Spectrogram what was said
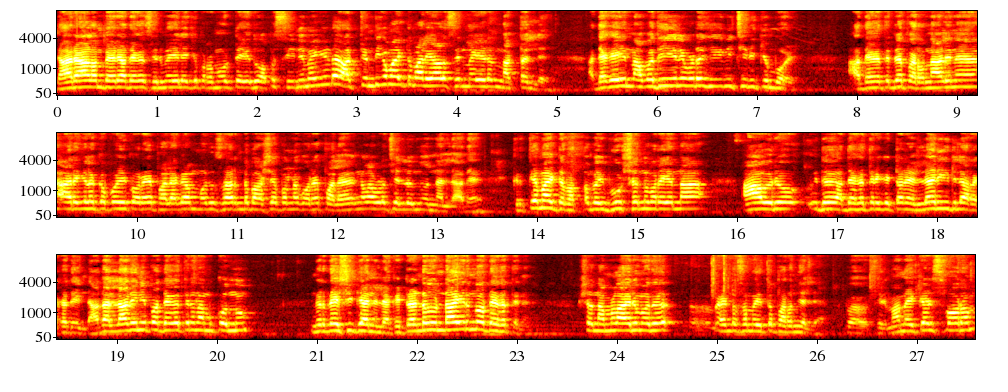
ധാരാളം പേരെ അദ്ദേഹം സിനിമയിലേക്ക് പ്രൊമോട്ട് ചെയ്തു. അപ്പോൾ സിനിമയുടെ ആത്യന്തികമായിട്ട് മലയാള സിനിമയുടെ നട്ടൽ അദ്ദേഹം ഈ നവധിയിൽ ഇവിടെ ജീവിച്ചിരിക്കുമ്പോൾ അദ്ദേഹത്തിന്റെ പിറന്നാളിന് ആരെങ്കിലുമൊക്കെ പോയി കുറേ ഫലകം മധു സാറിന്റെ പറഞ്ഞ കുറേ ഫലകങ്ങൾ അവിടെ ചെല്ലുന്നു എന്നല്ലാതെ കൃത്യമായിട്ട് പത്മവിഭൂഷൺ എന്ന് പറയുന്ന ആ ഒരു ഇത് അദ്ദേഹത്തിന് കിട്ടാൻ എല്ലാ രീതിയിലും അർഹതയുണ്ട്. അതല്ലാതെ ഇനിയിപ്പോൾ അദ്ദേഹത്തിന് നമുക്കൊന്നും നിർദ്ദേശിക്കാനില്ല. കിട്ടേണ്ടതുണ്ടായിരുന്നു അദ്ദേഹത്തിന്. പക്ഷെ നമ്മളാരും അത് വേണ്ട സമയത്ത് പറഞ്ഞില്ല. ഇപ്പോൾ സിനിമ മേക്കേഴ്സ് ഫോറം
